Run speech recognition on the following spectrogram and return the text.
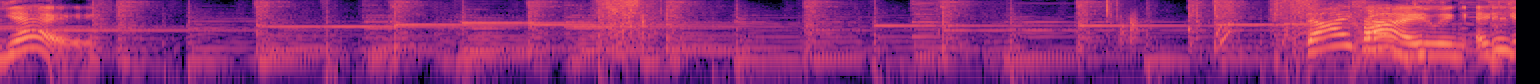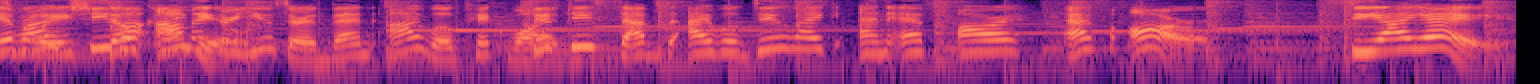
Yay! Prize I'm doing a giveaway, right, so comment your user, then I will pick one. 50 subs, I will do like NFR, FR, CIA.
